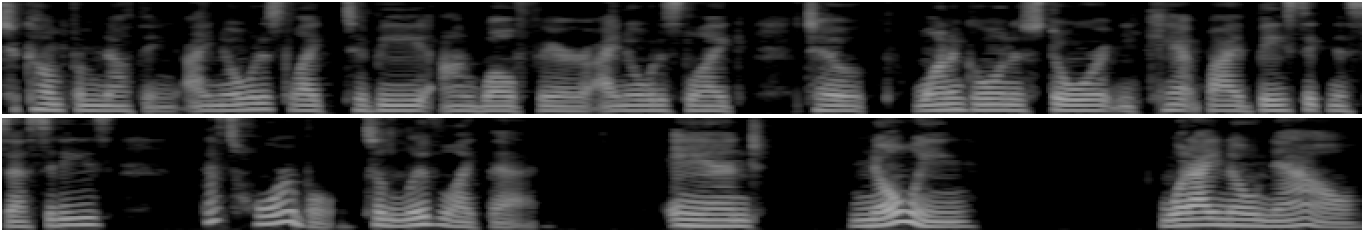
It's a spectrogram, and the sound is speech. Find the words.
to come from nothing. I know what it's like to be on welfare. I know what it's like to want to go in a store and you can't buy basic necessities. That's horrible to live like that. And knowing what I know now,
